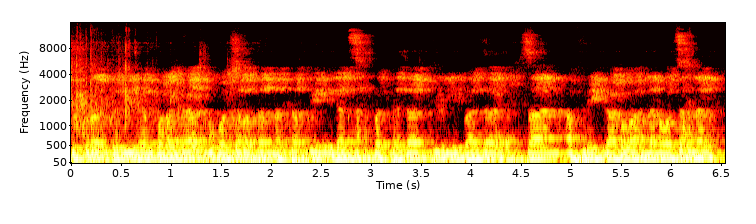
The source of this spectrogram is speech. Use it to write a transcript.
شكرا جزيلا بركات مباشرة ننتقل إلى سحب التذاكر لبازار إحسان أفريكا. وأهلا وسهلا.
